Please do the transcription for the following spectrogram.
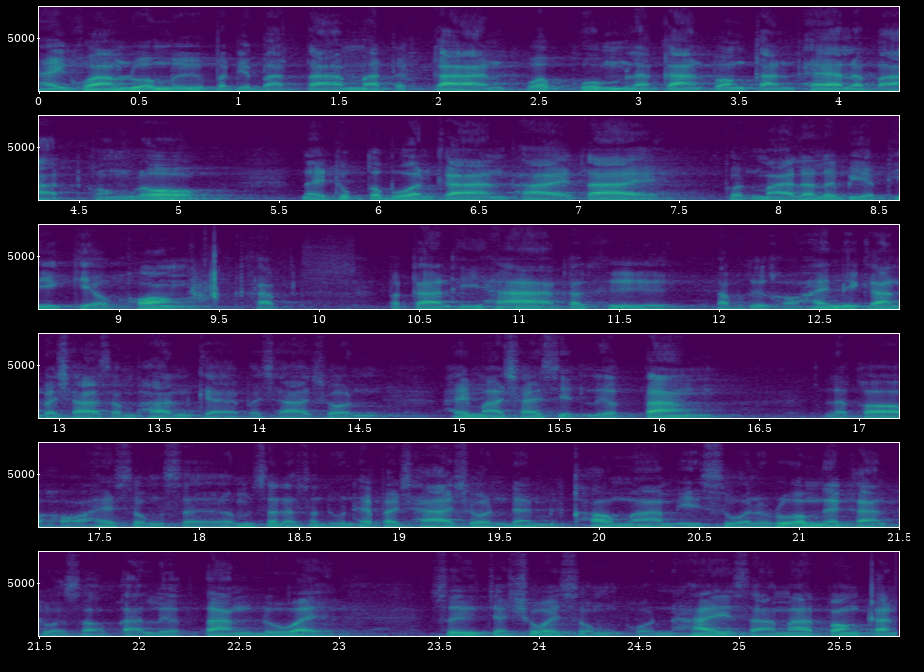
ให้ความร่วมมือปฏิบัติตามมาตรการควบคุมและการป้องกันแพร่ระบาดของโรคในทุกกระบวนการภายใต้กฎหมายและระเบียบที่เกี่ยวข้องครับ ประการที่ 5 ก็คือครับคือขอให้มีการประชาสัมพันธ์แก่ประชาชน ให้มาใช้สิทธิ์เลือกตั้ง แล้วก็ขอให้ส่งเสริมสนับสนุนให้ประชาชนได้เข้ามามีส่วนร่วมในการตรวจสอบการเลือกตั้งด้วย ซึ่งจะช่วยส่งผลให้สามารถป้องกัน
